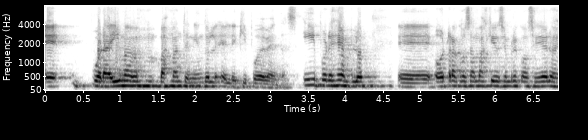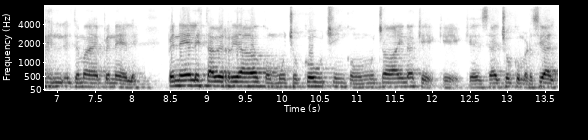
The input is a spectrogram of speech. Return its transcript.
eh, por ahí vas manteniendo el, equipo de ventas. Y, por ejemplo, eh, otra cosa más que yo siempre considero es el, tema de PNL. PNL está berreado con mucho coaching, con mucha vaina que, se ha hecho comercial.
